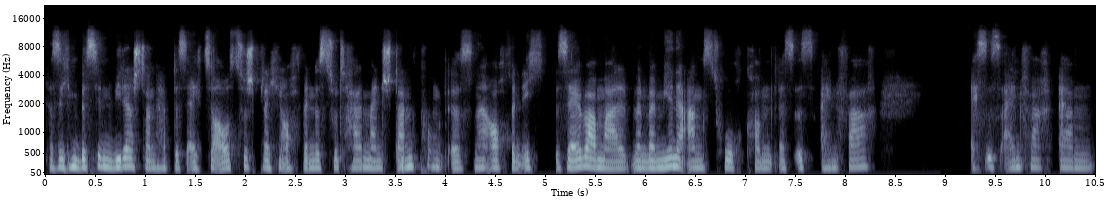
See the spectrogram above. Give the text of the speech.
dass ich ein bisschen Widerstand habe, das echt so auszusprechen, auch wenn das total mein Standpunkt ist, ne? auch wenn ich selber mal, wenn bei mir eine Angst hochkommt, es ist einfach, es ist einfach ähm,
